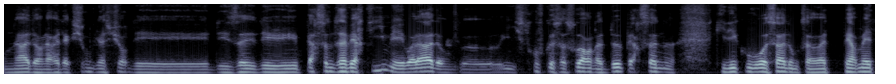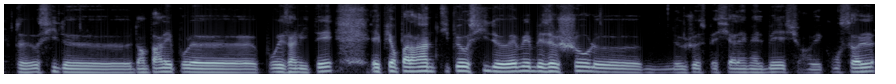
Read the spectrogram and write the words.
On a dans la rédaction, bien sûr, des, des, personnes averties, mais voilà, donc euh, il se trouve que ce soir, on a deux personnes qui découvrent ça, donc ça va te permettre aussi de, d'en parler pour, le, pour les invités. Et puis, on parlera un petit peu aussi de MLB The Show, le, jeu spécial MLB sur les consoles,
